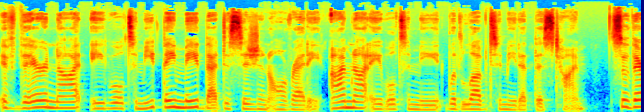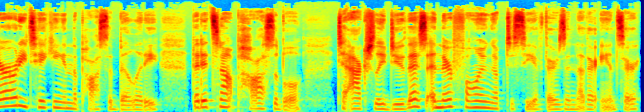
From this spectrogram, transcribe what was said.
if they're not able to meet. They made that decision already. I'm not able to meet, would love to meet at this time. So they're already taking in the possibility that it's not possible to actually do this, and they're following up to see if there's another answer.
